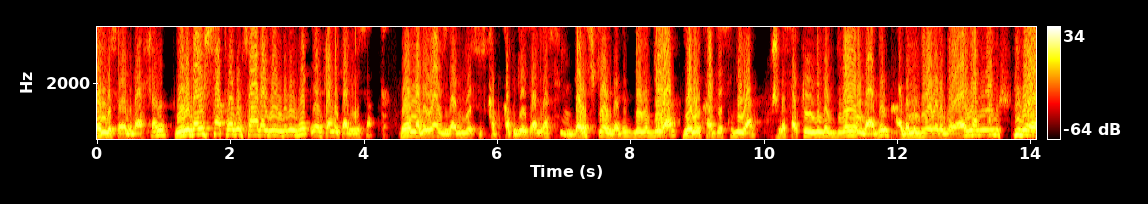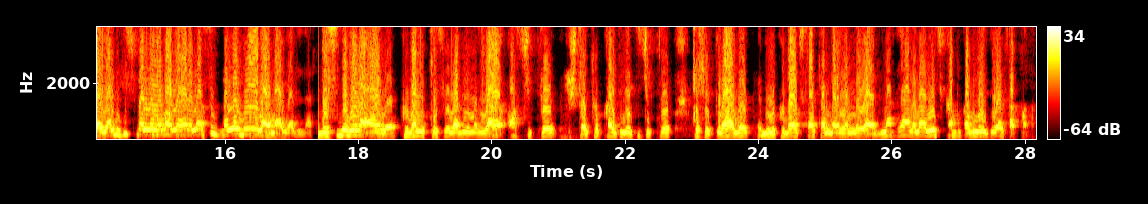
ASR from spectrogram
11 senedir başladı. Yeni ben hiç satmadım. Sağdan gezmedim. Hep ev kendi kendimi sattı. Normalde yancılar biliyorsunuz kapı kapı gezerler. Ben hiç gezmedim. Beni duyan, yemin kalitesini duyan, Şimdi mesela köyümde bir düve verdim. Adamın düveleri boyaya gelmiyormuş. Bir boyaya geldi. Hiç benden yem almaya hemen sırf benden düve almaya geldiler. Besi de gene aynı. Kurbanlık kesiyorlar diyorlar. Yağ az çıktı. İşte çok kaliteli eti çıktı. Teşekkür aldık. E bunu kurban tutarken aralarında yaydılar. Yani ben hiç kapı kapı gezdiğim satmadım.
